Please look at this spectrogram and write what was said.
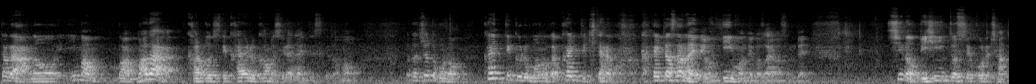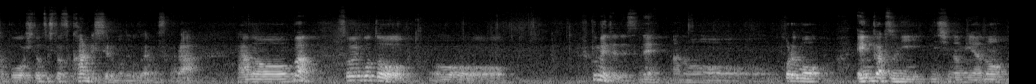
ただあの今はまだかろうじて買えるかもしれないんですけどもただちょっとこの帰ってくるものが帰ってきたら 買い足さないでもいいもんでございますので市の備品としてこれちゃんとこう一つ一つ管理してるものでございますからあのまあそういうことを含めてですねあのこれも円滑に西宮の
